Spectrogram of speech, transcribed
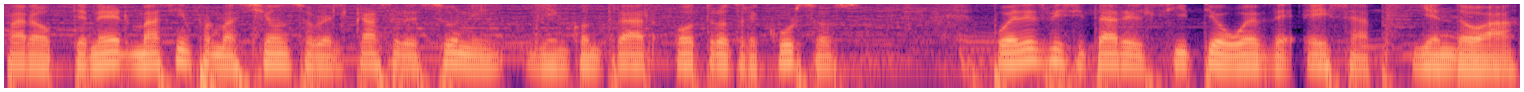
Para obtener más información sobre el caso de Suni y encontrar otros recursos, Puedes visitar el sitio web de ASAP yendo a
